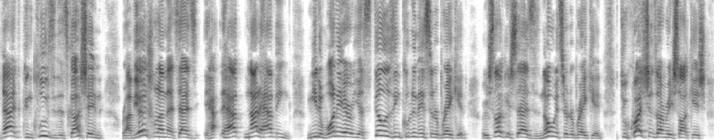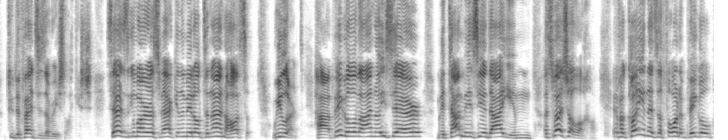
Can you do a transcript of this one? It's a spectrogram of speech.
That concludes the discussion. Rav Yochanan that says ha, not having meat in one area still is included in the to break it. Rish Lakish says there's no Isser to break it. Two questions on Rish Lakish, two defenses of Rish Lakish. Says the Gemara smack in the middle, Tanan Hasa. We learned. Ha mitamis A special halacha. If a kohen has a thought of pigel,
